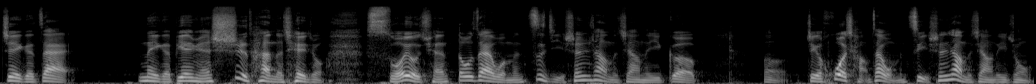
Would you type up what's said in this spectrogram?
这个在。那个边缘试探的这种所有权都在我们自己身上的这样的一个，嗯，这个货场在我们自己身上的这样的一种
